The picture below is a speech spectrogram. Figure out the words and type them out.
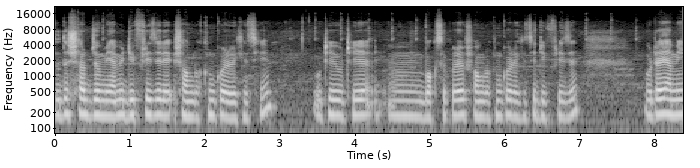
দুধের সব জমি আমি ডিপ ফ্রিজে সংরক্ষণ করে রেখেছি। উঠিয়ে উঠিয়ে বক্সে করে সংরক্ষণ করে রেখেছি ডিপ ফ্রিজে ওটাই আমি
